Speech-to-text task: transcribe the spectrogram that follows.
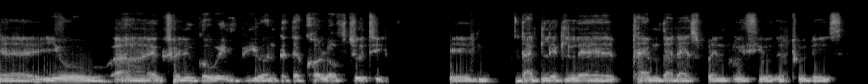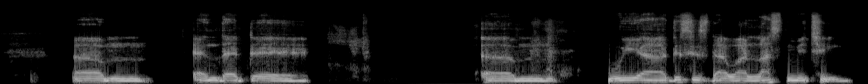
Uh, you are actually going beyond the call of duty in that little uh, time that I spent with you, the two days. Um, and that uh, um, we are, this is our last meeting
